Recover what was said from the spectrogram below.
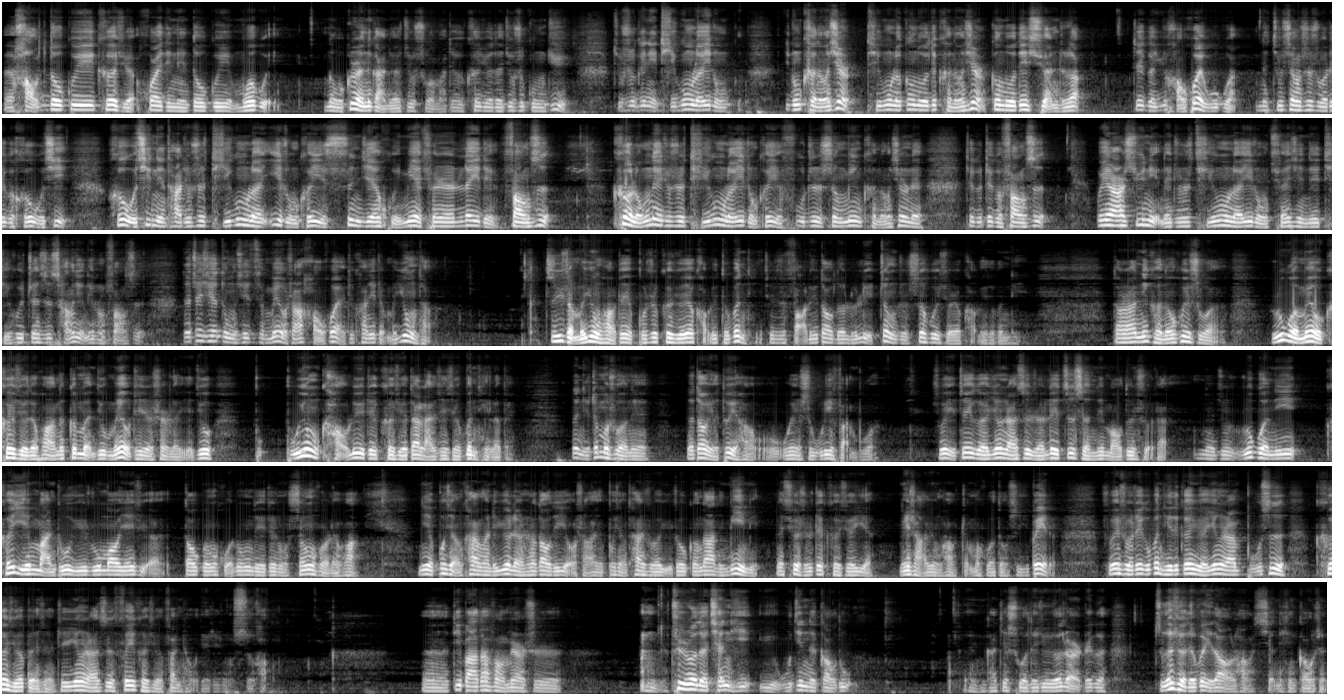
呃好的都归科学，坏的呢都归魔鬼。那我个人的感觉就说嘛，这个科学的就是工具，就是给你提供了一种一种可能性，提供了更多的可能性，更多的选择，这个与好坏无关。那就像是说这个核武器，核武器呢，它就是提供了一种可以瞬间毁灭全人类的方式；克隆呢，就是提供了一种可以复制生命可能性的这个这个方式；VR 虚拟呢，就是提供了一种全新的体会真实场景的一种方式。那这些东西是没有啥好坏，就看你怎么用它。至于怎么用哈，这也不是科学要考虑的问题，这是法律、道德、伦理、政治、社会学要考虑的问题。当然，你可能会说，如果没有科学的话，那根本就没有这些事儿了，也就不不用考虑这科学带来这些问题了呗。那你这么说呢？那倒也对哈，我我也是无力反驳。所以这个仍然是人类自身的矛盾所在。那就如果你可以满足于茹毛饮血、刀耕火种的这种生活的话。你也不想看看这月亮上到底有啥，也不想探索宇宙更大的秘密，那确实这科学也没啥用哈，怎么活都是一辈子。所以说这个问题的根源仍然不是科学本身，这仍然是非科学范畴的这种思考。嗯，第八大方面是 脆弱的前提与无尽的高度。你看这说的就有点这个哲学的味道了哈，显得挺高深。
